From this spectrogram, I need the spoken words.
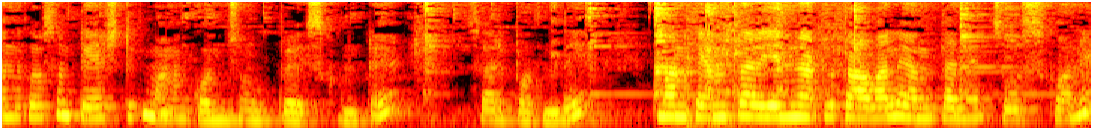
అందుకోసం టేస్ట్కి మనం కొంచెం ఉప్పు వేసుకుంటే సరిపోతుంది. మనకి ఎంత ఎన్ని అట్లు కావాలి ఎంత అనేది చూసుకొని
